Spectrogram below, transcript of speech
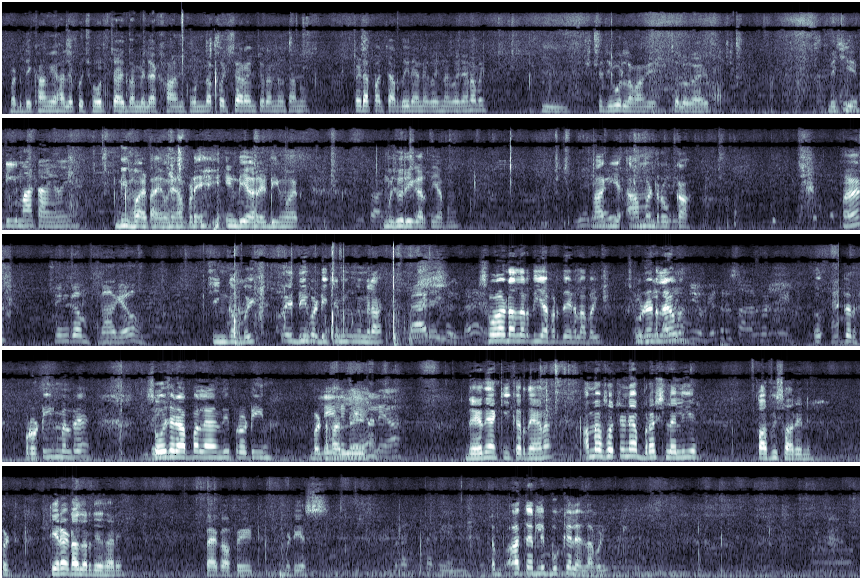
ਬਟ ਦੇਖਾਂਗੇ ਹਲੇ ਕੁਝ ਹੋਰ ਚਾਹੀਦਾ ਮਿਲਿਆ ਖਾਣ ਖੂਨ ਦਾ ਕੁਝ ਚਾਰਾਂ ਚੁਰਾਂ ਨੂੰ ਸਾਨੂੰ ਫਿਰ ਆਪਾਂ ਚੜਦੇ ਹੀ ਰਹਿੰਦੇ ਕੁਝ ਨਾ ਕੁਝ ਹੈ ਨਾ ਬਈ ਹੂੰ ਤੇ ਜ਼ਰੂਰ ਲਵਾਂਗੇ ਚਲੋ ਗਾਇਸ ਦੇਖੀਏ ਡੀਮਾਰਟ ਆਏ ਹੋਏ ਆ ਡੀਮਾਰਟ ਆਏ ਹੋਏ ਆ ਆਪਣੇ ਇੰਡੀਆ ਵਾਲੇ ਡੀਮਾਰਟ ਮਸ਼ਹੂਰੀ ਕਰਤੀ ਆਪਾਂ ਆ ਗਈ ਆਮੰਡ ਰੋਕਾ ਹੈ ਚਿੰਗਮ ਕਹਾਂ ਗਿਆ ਉਹ ਚਿੰਗਮ ਬਈ ਐਡੀ ਵੱਡੀ ਚਿੰਗਮ ਮਿਲਾ 16 ਡਾਲਰ ਦੀ ਆ ਫਿਰ ਦੇਖ ਲੈ ਬਾਈ। ਸਟੂਡੈਂਟ ਲੈ ਇੱਧਰ ਪ੍ਰੋਟੀਨ ਮਿਲ ਰਿਹਾ। ਸੋਚ ਰਿਹਾ ਆਪਾਂ ਲੈਣ ਦੀ ਪ੍ਰੋਟੀਨ ਬਟ ਹਲੇ ਦੇਖਦੇ ਆ ਕੀ ਕਰਦੇ ਆ ਨਾ ਆ ਮੈਂ ਸੋਚਣ ਡਿਆ ਬ੍ਰਸ਼ ਲੈ ਲਈਏ। ਕਾਫੀ ਸਾਰੇ ਨੇ ਬਟ 13 ਡਾਲਰ ਦੇ ਸਾਰੇ। ਪੈਕ ਆਫ 8 ਬਟ ਯਸ ਆ ਤੇਰੇ ਲਈ ਬੁੱਕੇ ਲੈ ਲਾ ਬੜੀ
